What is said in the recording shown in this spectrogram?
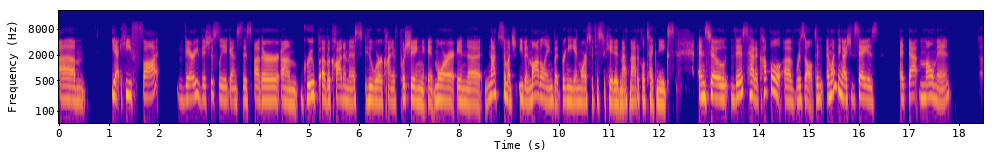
um yeah he fought very viciously against this other um, group of economists who were kind of pushing it more in the not so much even modeling, but bringing in more sophisticated mathematical techniques. And so this had a couple of results. And, and one thing I should say is at that moment, uh,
